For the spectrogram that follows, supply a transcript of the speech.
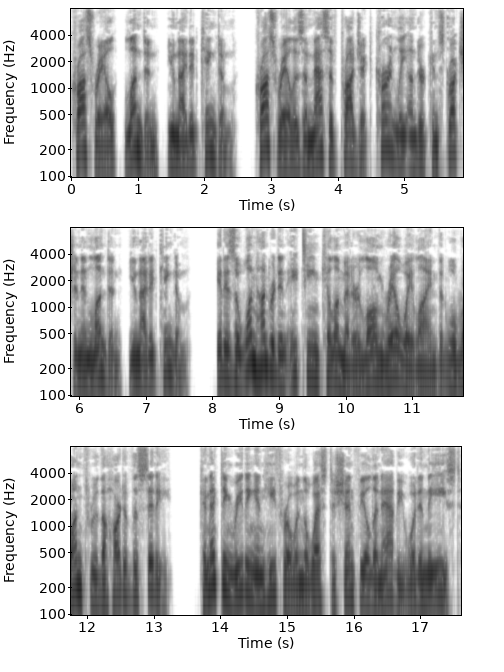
Crossrail, London, United Kingdom. Crossrail is a massive project currently under construction in London, United Kingdom. It is a 118 kilometer long railway line that will run through the heart of the city connecting Reading and Heathrow in the west to Shenfield and Abbey Wood in the east.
